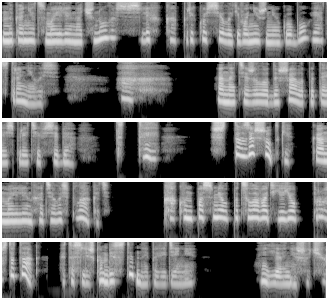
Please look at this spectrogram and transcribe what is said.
Наконец Мэйли очнулась, слегка прикусила его нижнюю губу и отстранилась. «Ах!» Она тяжело дышала, пытаясь прийти в себя. «Ты... что за шутки?» Кан Мэйлин хотелось плакать. «Как он посмел поцеловать ее просто так?» Это слишком бесстыдное поведение. Я не шучу,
